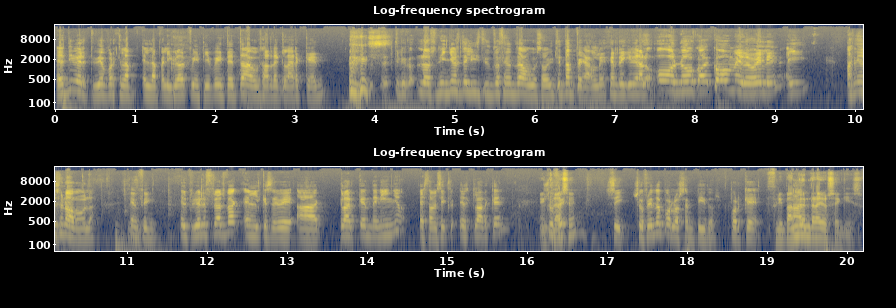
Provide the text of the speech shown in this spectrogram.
Es divertido porque la- en la película al principio intentan abusar de Clark Kent. Típico, los niños del instituto haciendo abuso intentan pegarle. Henry lo, oh no, cómo me duele. Ahí haciéndose una bola. En fin, el primer flashback en el que se ve a Clark Kent de niño, esta vez es Clark Kent. ¿En clase? Sí, sufriendo por los sentidos. Porque Flipando al- en rayos X.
